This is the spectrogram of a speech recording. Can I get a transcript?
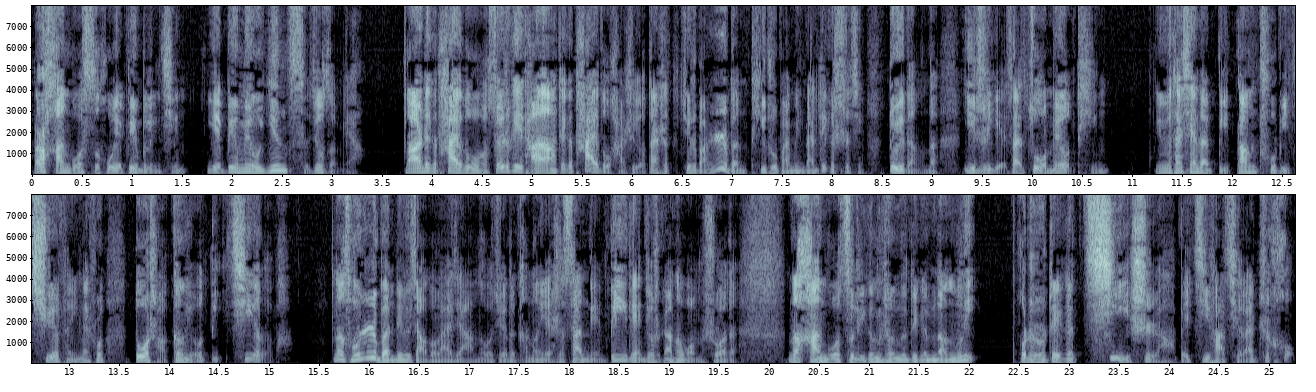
而韩国似乎也并不领情，也并没有因此就怎么样。当然，这个态度随时可以谈啊，这个态度还是有，但是就是把日本踢出白名单这个事情，对等的一直也在做，没有停，因为他现在比当初比七月份应该说多少更有底气了吧？那从日本这个角度来讲呢，我觉得可能也是三点。第一点就是刚才我们说的，那韩国自力更生的这个能力或者说这个气势啊被激发起来之后，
